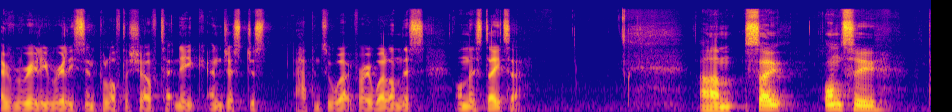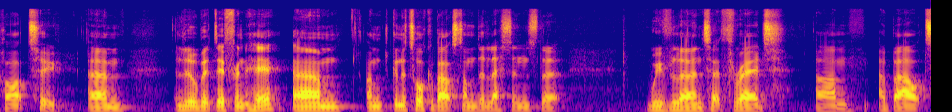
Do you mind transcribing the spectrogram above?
a really, really simple off-the-shelf technique and just, just happened to work very well on this, on this data. Um, so on to part two. Um, a little bit different here. Um, I'm going to talk about some of the lessons that we've learned at Thread um, about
